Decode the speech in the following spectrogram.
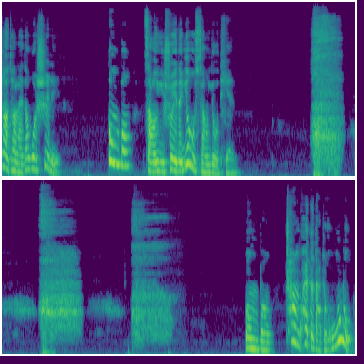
跳跳来到卧室里，蹦蹦早已睡得又香又甜。蹦蹦畅快的打着呼噜，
